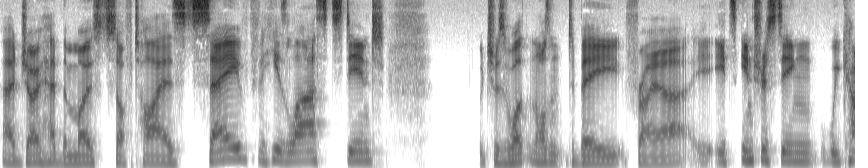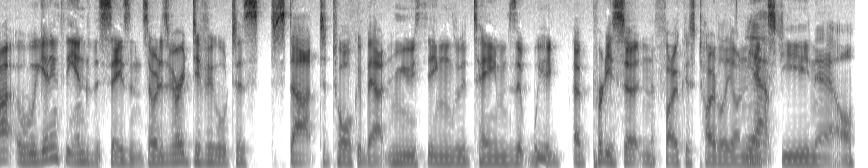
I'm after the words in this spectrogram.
Uh, Joe had the most soft tires saved for his last stint, which was what wasn't to be. Freya, it's interesting. We can't. We're getting to the end of the season, so it is very difficult to start to talk about new things with teams that we are pretty certain to focus totally on Yeah. next year now.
